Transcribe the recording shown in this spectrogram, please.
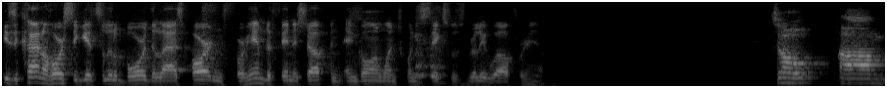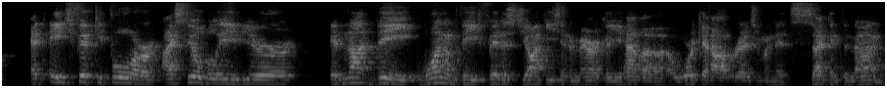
he's the kind of horse that gets a little bored the last part, and for him to finish up and, and go on 126 was really well for him. So um, at age 54, I still believe you're, if not the, one of the fittest jockeys in America. You have a, a workout regimen that's second to none.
